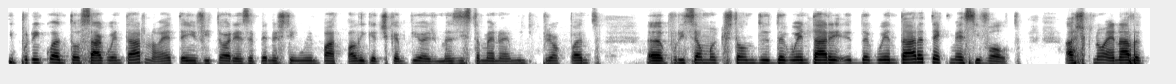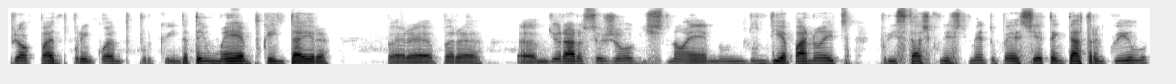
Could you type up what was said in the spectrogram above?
e por enquanto estão-se a aguentar, não é? Tem vitórias, apenas tem um empate para a Liga dos Campeões, mas isso também não é muito preocupante. Uh, por isso é uma questão de, de, aguentar, de aguentar até que Messi volte. Acho que não é nada de preocupante por enquanto, porque ainda tem uma época inteira para, para uh, melhorar o seu jogo. Isto não é num, de um dia para a noite, por isso acho que neste momento o PSG tem que estar tranquilo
